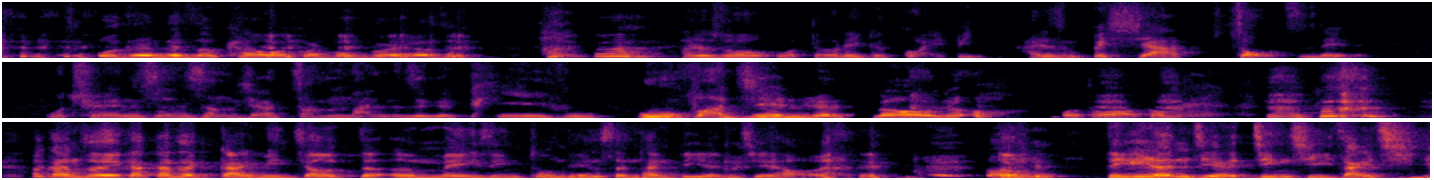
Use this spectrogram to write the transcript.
我真的那时候看完快崩溃了。我说，啊他就说我得了一个怪病，还是什么被下咒之类的，我全身上下长满了这个皮肤，无法见人。然后我就哦，我头好痛。他干脆他干脆改名叫 The Amazing 通天神探狄仁杰好了，东狄仁杰惊奇再起，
